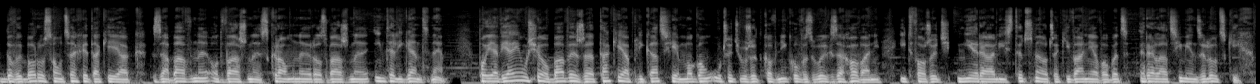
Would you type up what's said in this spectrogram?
Do wyboru są cechy takie jak zabawny, odważny, skromny, rozważny, inteligentny. Pojawiają się obawy, że takie aplikacje mogą uczyć użytkowników złych zachowań i tworzyć nierealistyczne oczekiwania wobec relacji międzyludzkich.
